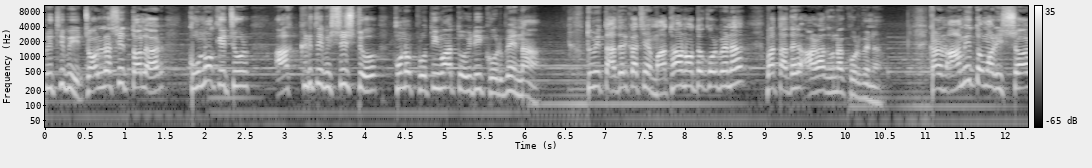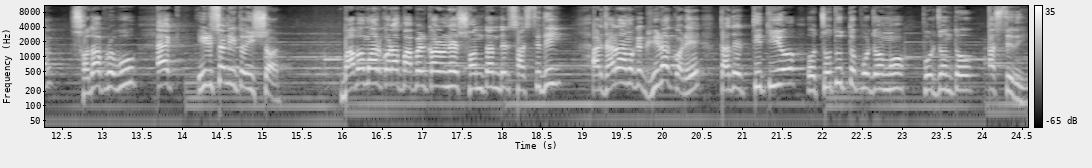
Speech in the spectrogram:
পৃথিবীর জলরাশির তলার কোনো কিছুর আকৃতি বিশিষ্ট কোনো প্রতিমা তৈরি করবে না। তুমি তাদের কাছে মাথাও নত করবে না বা তাদের আরাধনা করবে না। কারণ আমি তোমার ঈশ্বর, সদাপ্রভু, এক ঈর্ষান্বিত ঈশ্বর। বাবা মার করা পাপের কারণে সন্তানদের শাস্তি দিই, আর যারা আমাকে ঘৃণা করে, তাদের তৃতীয় ও চতুর্থ প্রজন্ম পর্যন্ত শাস্তি দিই।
